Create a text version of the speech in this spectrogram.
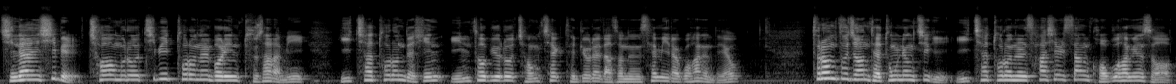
지난 10일 처음으로 TV 토론을 벌인 두 사람이 2차 토론 대신 인터뷰로 정책 대결에 나서는 셈이라고 하는데요. 트럼프 전 대통령 측이 2차 토론을 사실상 거부하면서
